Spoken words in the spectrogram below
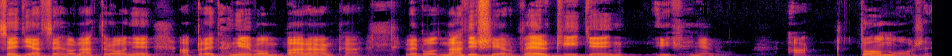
sediaceho na tróne a pred hnevom baránka, lebo nadišiel veľký deň ich hnevu. A kto môže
